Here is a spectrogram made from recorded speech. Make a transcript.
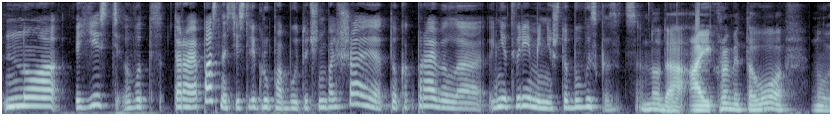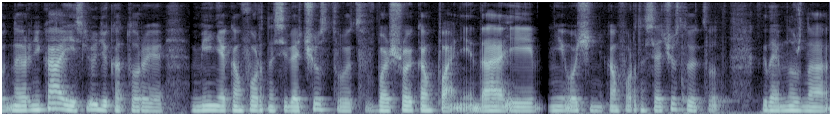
Но есть вот вторая опасность, если группа будет очень большая, то, как правило, нет времени, чтобы высказаться. Ну да, а и кроме того, ну наверняка есть люди, которые менее комфортно себя чувствуют в большой компании, да, и не очень комфортно себя чувствуют, вот, когда им нужно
